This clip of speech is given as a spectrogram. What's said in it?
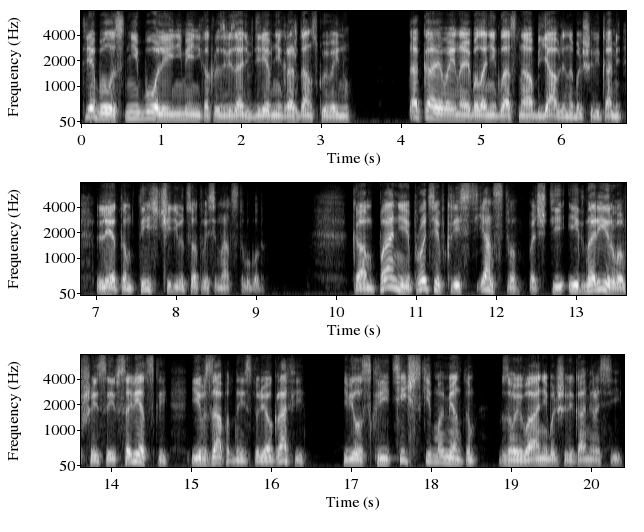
требовалось не более и не менее, как развязать в деревне гражданскую войну. Такая война и была негласно объявлена большевиками летом 1918 года. Кампания против крестьянства, почти игнорировавшаяся и в советской, и в западной историографии, явилась критическим моментом в завоевании большевиками России.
